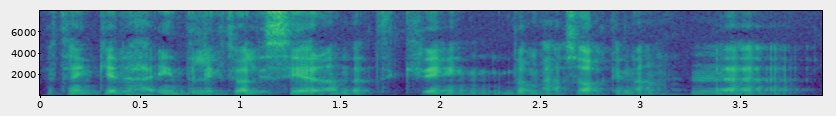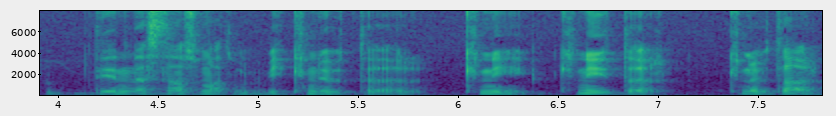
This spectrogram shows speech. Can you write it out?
Jag tänker det här intellektualiserandet kring de här sakerna. Eh, det är nästan som att vi knuter, kny, knyter knutar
